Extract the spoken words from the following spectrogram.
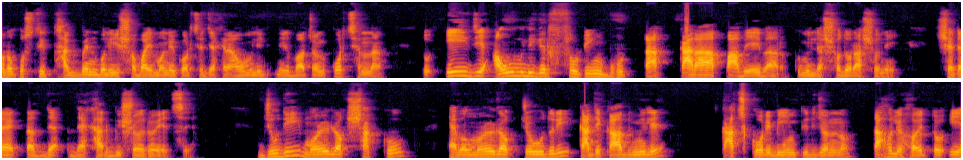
অনুপস্থিত থাকবেন বলেই সবাই মনে করছে যেখানে আওয়ামী লীগ নির্বাচন করছেন না। তো এই যে আওয়ামী লীগের ফ্লোটিং ভোটটা কারা পাবে এবার কুমিল্লা সদর আসনে, সেটা একটা দেখার বিষয় রয়েছে। যদি মনিরলক সাক্ষ্য এবং মনিরলক চৌধুরী কাজে কাঁধ মিলে কাজ করে বিএনপির জন্য, তাহলে হয়তো এই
